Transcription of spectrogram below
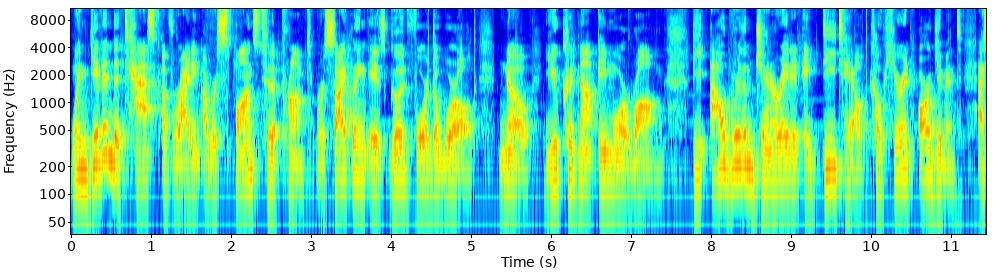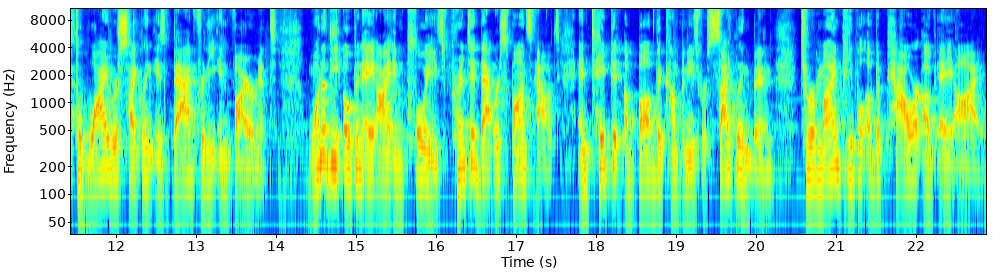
When given the task of writing a response to the prompt, recycling is good for the world, no, you could not be more wrong. The algorithm generated a detailed, coherent argument as to why recycling is bad for the environment. One of the OpenAI employees printed that response out and taped it above the company's recycling bin to remind people of the power of AI.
